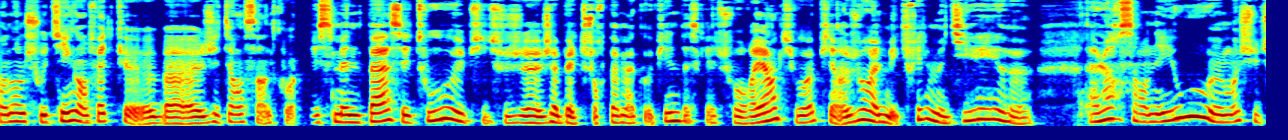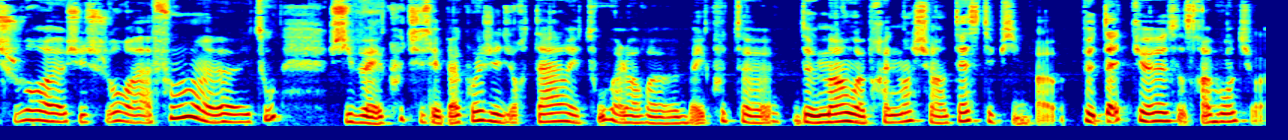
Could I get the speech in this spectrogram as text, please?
pendant le shooting en fait que bah j'étais enceinte quoi. Les semaines passent et tout et puis j'appelle toujours pas ma copine parce qu'elle toujours rien, tu vois. Puis un jour elle m'écrit, elle me dit euh, alors ça en est où? Moi je suis toujours euh, je suis toujours à fond euh, et tout. Je dis bah écoute, tu sais pas quoi, j'ai du retard et tout. Alors bah écoute demain ou après-demain, je fais un test et puis bah peut-être que ce sera bon, tu vois.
